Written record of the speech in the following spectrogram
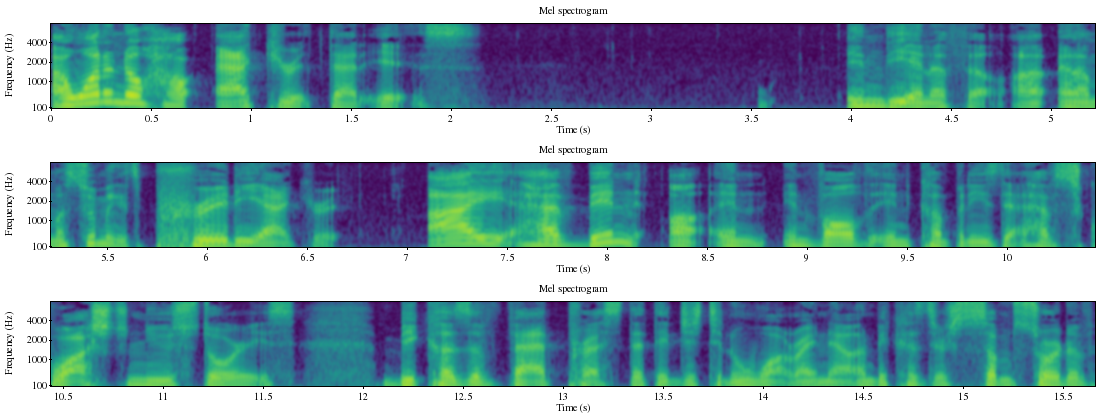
I want to know how accurate that is in the NFL, uh, and I'm assuming it's pretty accurate. I have been uh, in, involved in companies that have squashed news stories because of bad press that they just didn't want right now, and because there's some sort of,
